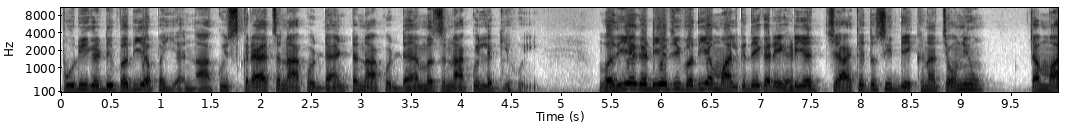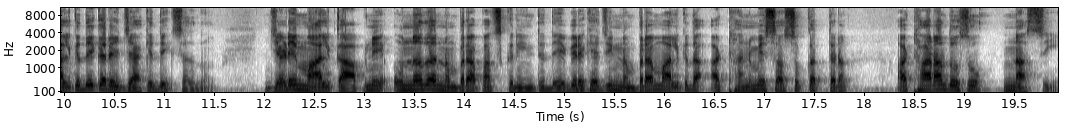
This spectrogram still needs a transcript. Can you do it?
ਪੂਰੀ ਗੱਡੀ ਵਧੀਆ ਪਈ ਹੈ ਨਾ ਕੋਈ ਸਕ੍ਰੈਚ ਨਾ ਕੋਈ ਡੈਂਟ ਨਾ ਕੋਈ ਡੈਮੇਜ ਨਾ ਕੋਈ ਲੱਗੀ ਹੋਈ। ਵਧੀਆ ਗੱਡੀ ਹੈ ਜੀ, ਵਧੀਆ ਮਾਲਕ ਦੇ ਘਰੇ ਖੜੀ ਹੈ ਜਾ ਕੇ ਤੁਸੀਂ ਦੇਖਣਾ ਚਾਹੁੰਦੇ ਹੋ, ਤਾਂ ਮਾਲਕ ਦੇ ਘਰੇ ਜਾ ਕੇ ਦੇਖ ਸਕਦੇ ਹੋ। ਜਿਹੜੇ ਮਾਲਕ ਆਪ ਨੇ, ਉਹਨਾਂ ਦਾ ਨੰਬਰ ਆਪਾਂ ਸਕਰੀਨ ਤੇ ਦੇ ਵੀ ਰੱਖਿਆ ਜੀ। ਨੰਬਰ ਆ ਮਾਲਕ ਦਾ 98771 18279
